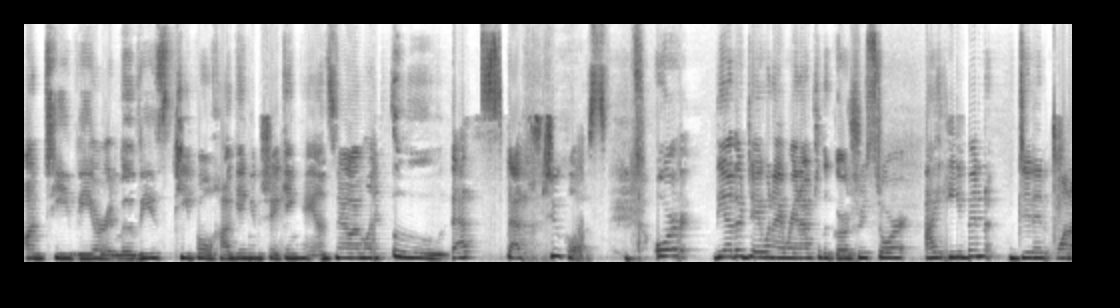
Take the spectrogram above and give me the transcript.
on TV or in movies people hugging and shaking hands now, I'm like, ooh, that's that's too close. Or the other day when I ran out to the grocery store, I even didn't want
